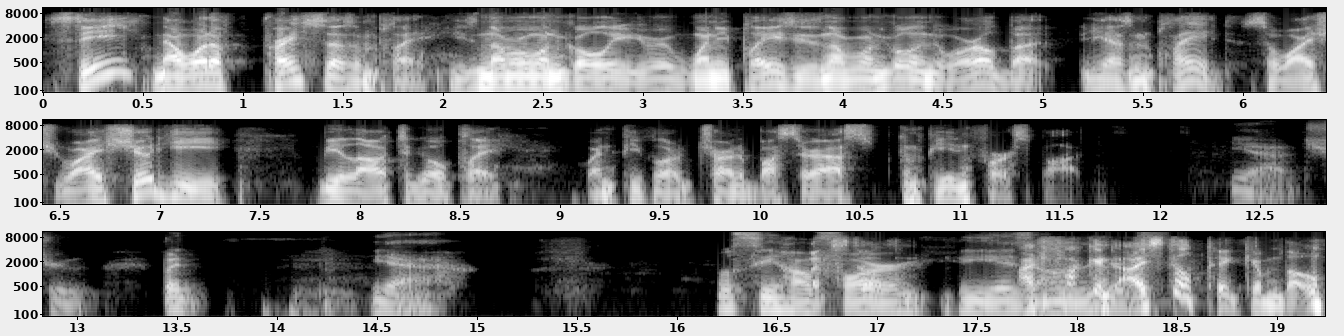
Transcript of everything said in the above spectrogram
See now, what if Price doesn't play? He's number one goalie, or when he plays, he's the number one goalie in the world, but he hasn't played. So why sh- why should he be allowed to go play when people are trying to bust their ass competing for a spot? Yeah, true. But yeah. We'll see how But still, far he is. I fucking I still pick him though.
